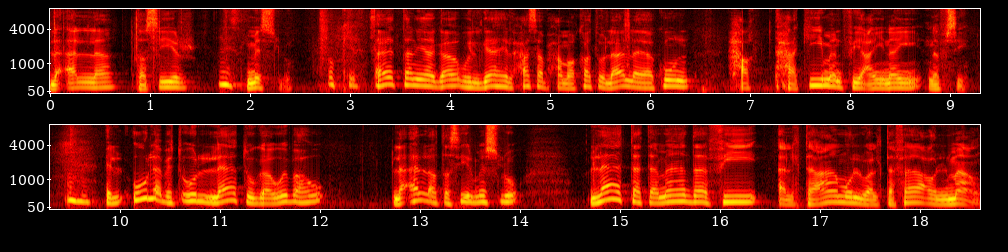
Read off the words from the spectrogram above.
لئلا تصير مثله. أوكي. الآية الثانية جاوب الجاهل حسب حماقته لئلا يكون حكيما في عيني نفسه الأولى بتقول لا تجاوبه لئلا تصير مثله. لا تتمادى في التعامل والتفاعل معه.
